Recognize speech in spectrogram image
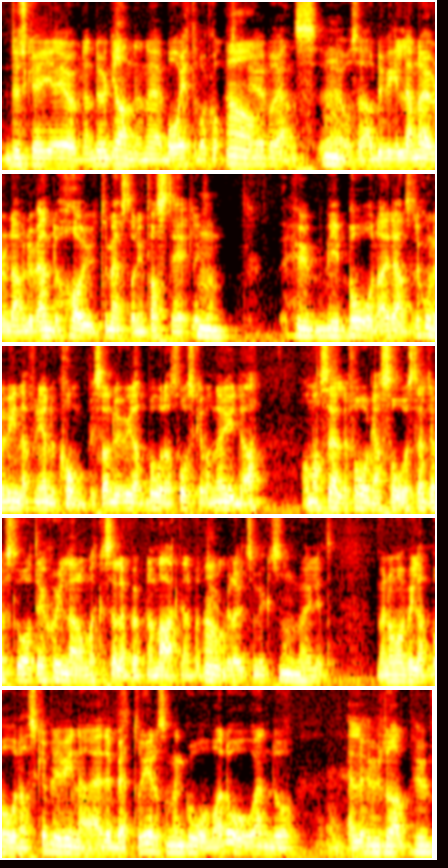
du ska ge över den, du är grannen, är bra, jättebra kompis, Ja. ni är överens Mm. eh, och så här, du vill lämna över den där men du vill ändå ha ut det mesta av din fastighet. Liksom. Mm. Hur blir båda i den situationen vinnare? För ni är ändå kompisar, du vill att båda två ska vara nöjda. Om man ställer frågan så istället, jag förstår att det är skillnad om man ska sälja på öppna marknaden för att Ja. du vill ha ut så mycket som Mm. möjligt. Men om man vill att båda ska bli vinnare, är det bättre att ge det som en gåva då och ändå eller hur, hur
